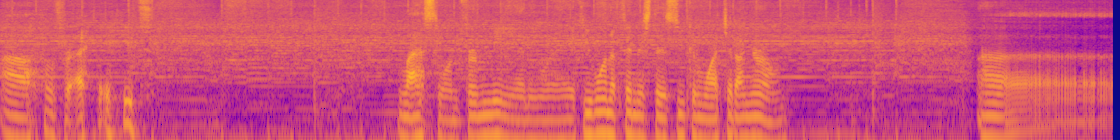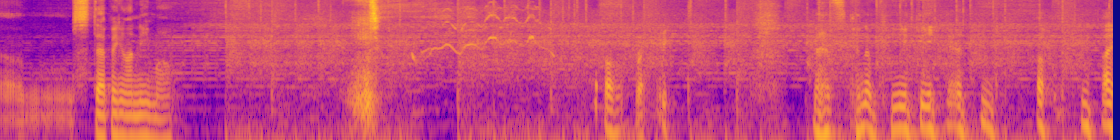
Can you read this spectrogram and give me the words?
Ah, right. Last one for me, anyway. If you want to finish this, you can watch it on your own. Uh, stepping on Nemo. oh, right. That's gonna be the end of my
